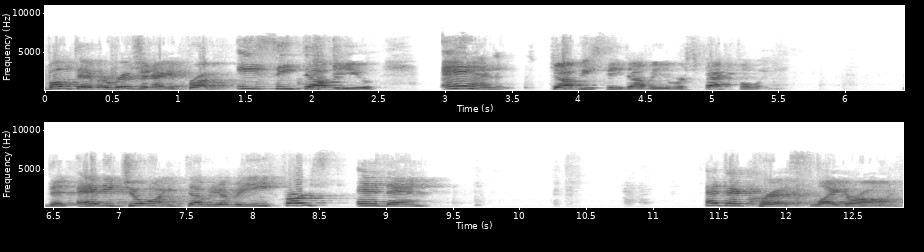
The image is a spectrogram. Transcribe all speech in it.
both of originated from ECW and WCW respectfully. Then Eddie joined WWE first, and then and then Chris later on.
